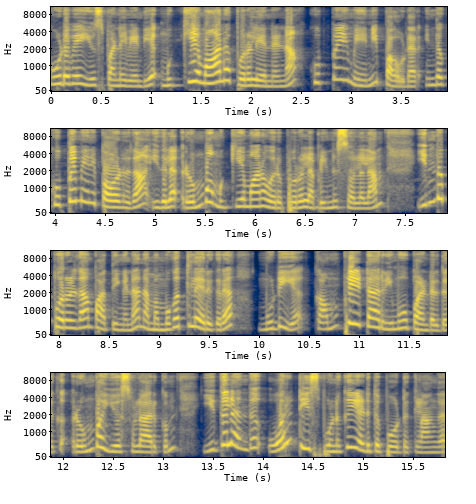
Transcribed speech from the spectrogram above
கூடவே யூஸ் பண்ண வேண்டிய முக்கியமான பொருள் என்னென்னா குப்பை மேனி பவுடர் இந்த குப்பை மேனி பவுடர் தான் இதில் ரொம்ப முக்கியமான ஒரு பொருள் அப்படின்னு சொல்லலாம். இந்த பொருள் தான் பார்த்தீங்கன்னா நம்ம முகத்தில் இருக்கிற முடியை கம்ப்ளீட்டாக ரிமூவ் பண்ணுறதுக்கு ரொம்ப யூஸ்ஃபுல்லாக இருக்கும். இதுலேருந்து ஒரு டீஸ்பூனுக்கு எடுத்து போட்டுக்கலாங்க.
